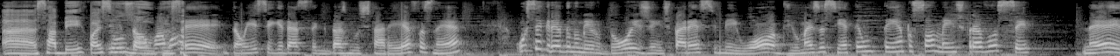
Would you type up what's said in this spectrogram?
ah, saber quais são os então, outros. Vamos, é, então, esse aí das, das multitarefas, né? O segredo número dois, gente, parece meio óbvio, mas assim, é ter um tempo somente para você né?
